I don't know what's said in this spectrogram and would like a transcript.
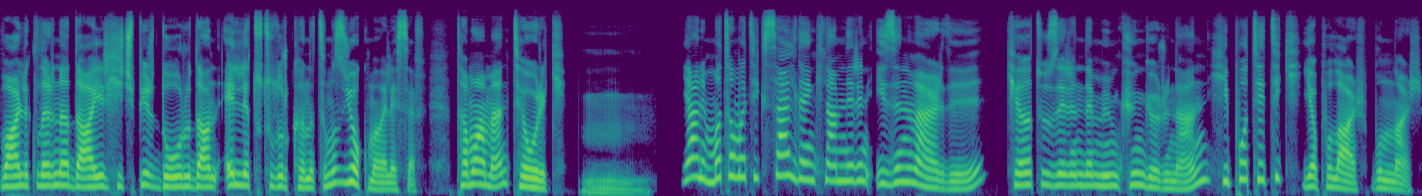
Varlıklarına dair hiçbir doğrudan elle tutulur kanıtımız yok maalesef. Tamamen teorik. Hmm. Yani matematiksel denklemlerin izin verdiği, kağıt üzerinde mümkün görünen hipotetik yapılar bunlar.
